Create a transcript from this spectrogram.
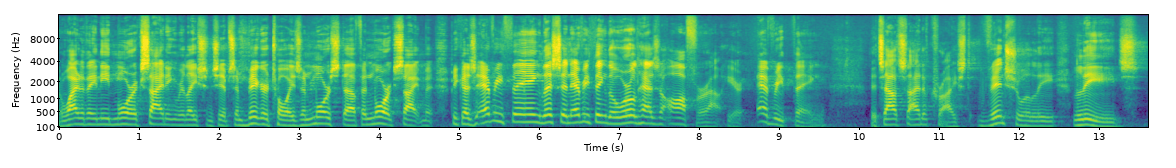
And why do they need more exciting relationships and bigger toys and more stuff and more excitement? Because everything, listen, everything the world has to offer out here, everything that's outside of Christ eventually leads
